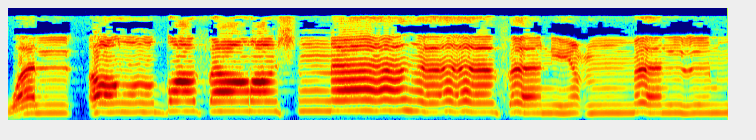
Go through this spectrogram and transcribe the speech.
والارض فرشناها فنعم الماهدون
